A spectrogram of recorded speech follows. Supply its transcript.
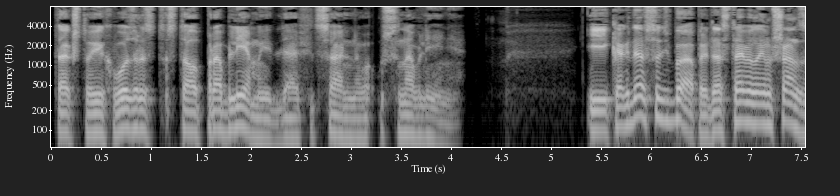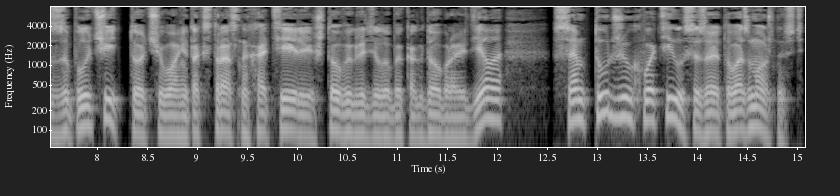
так что их возраст стал проблемой для официального усыновления. И когда судьба предоставила им шанс заполучить то, чего они так страстно хотели, и что выглядело бы как доброе дело, Сэм тут же ухватился за эту возможность.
